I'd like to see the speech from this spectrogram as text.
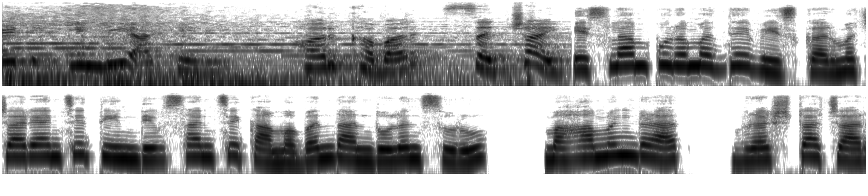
रेड इंडिया टीव्ही. हर खबर सच्चाई. इस्लामपूरमध्ये वीज कर्मचाऱ्यांचे तीन दिवसांचे कामबंद आंदोलन सुरू. महामंडळात भ्रष्टाचार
